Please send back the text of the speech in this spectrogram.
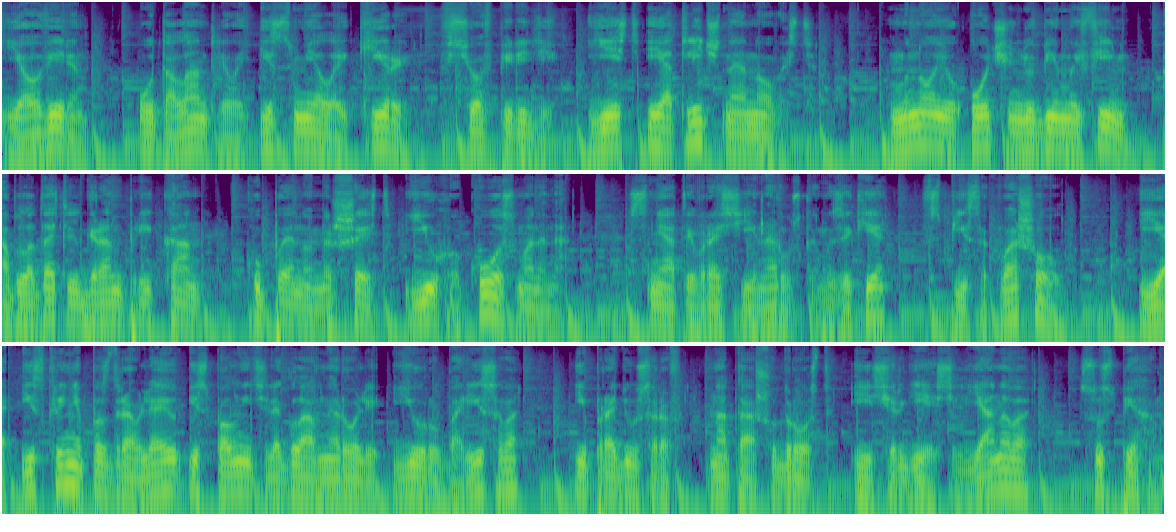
Я уверен, у талантливой и смелой Киры все впереди. Есть и отличная новость. Мною очень любимый фильм, обладатель Гран-при Кан купе номер 6 Юха Косманена, снятый в России на русском языке, в список вошел. я искренне поздравляю исполнителя главной роли Юру Борисова и продюсеров Наташу Дрозд и Сергея Сельянова с успехом.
